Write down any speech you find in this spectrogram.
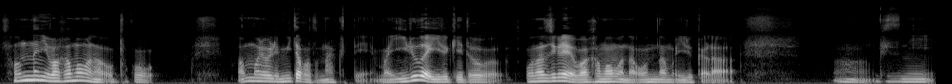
そんなにわがままな男あんまり俺見たことなくてまあいるはいるけど同じぐらいわがままな女もいるからうん、別に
